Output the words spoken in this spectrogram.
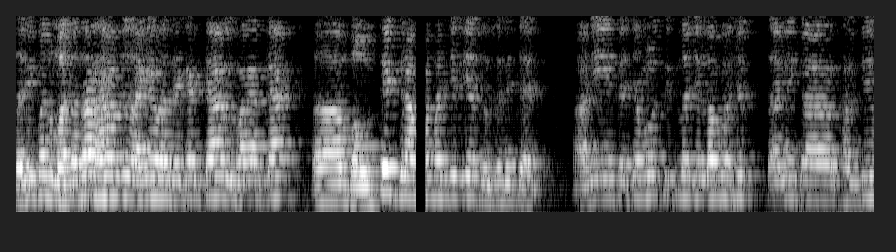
तरी पण मतदार हा आमच्या जागेवर आहे. कारण त्या विभागातल्या बहुतेक ग्रामपंचायती या शिवसेनेच्या आहेत. आणि त्याच्यामुळे तिथलं जिल्हा परिषद आणि खालची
